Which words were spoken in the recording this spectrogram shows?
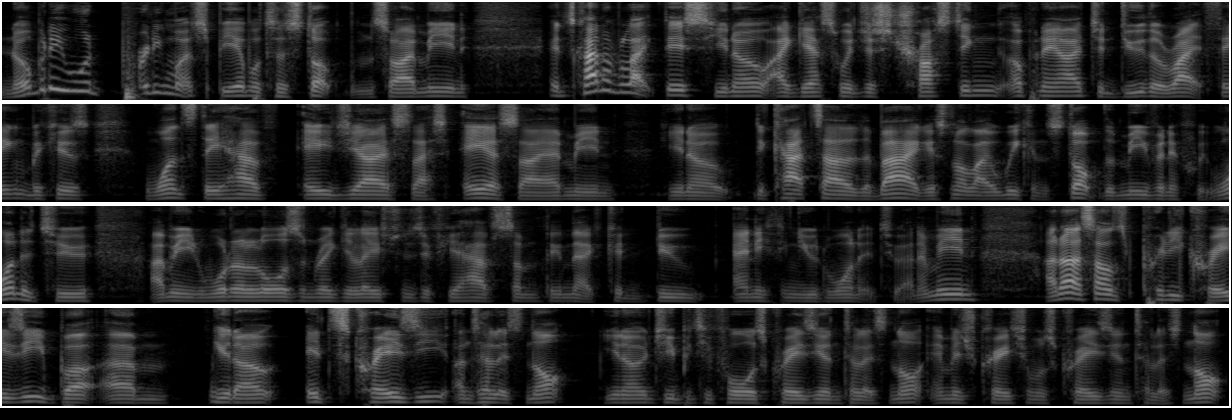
nobody would pretty much be able to stop them so i mean it's kind of like this you know i guess we're just trusting openai to do the right thing because once they have agi slash asi i mean you know, the cat's out of the bag. It's not like we can stop them even if we wanted to. I mean, what are laws and regulations if you have something that could do anything you'd want it to? And I mean, I know it sounds pretty crazy, but um, you know, it's crazy until it's not. You know, GPT-4 was crazy until it's not. Image creation was crazy until it's not.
